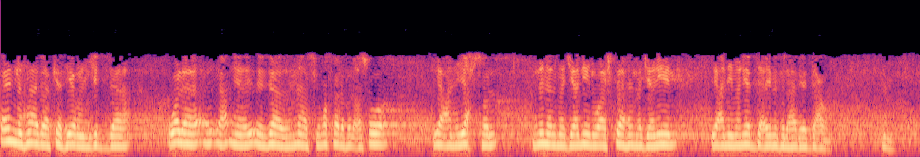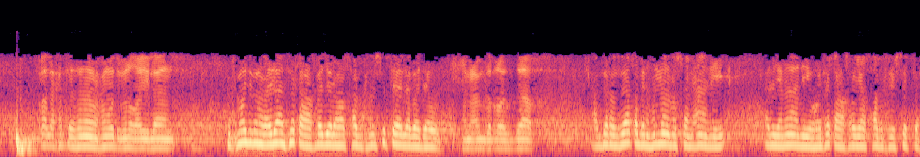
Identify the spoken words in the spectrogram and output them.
فإن هذا كثير جدا ولا يعني يزال الناس في مختلف العصور يعني يحصل من المجانين وأشباه المجانين يعني من يدعي مثل هذه الدعوة. نعم. قال حدثنا محمود بن غيلان. محمود بن غيلان ثقة أخرج له أصحاب الكتب الستة إلا أبا داود. عن عبد الرزاق. عبد الرزاق بن همام الصنعاني اليماني وهو ثقة أخرج أصحاب الكتب الستة.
